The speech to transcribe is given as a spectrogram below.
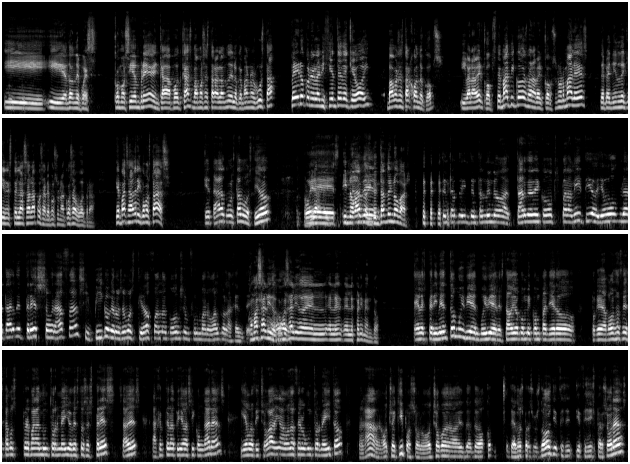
Y, y donde, pues, como siempre, en cada podcast vamos a estar hablando de lo que más nos gusta, pero con el aliciente de que hoy vamos a estar jugando cops. Y van a haber cops temáticos, van a haber cops normales. Dependiendo de quién esté en la sala, pues haremos una cosa u otra. ¿Qué pasa, Adri? ¿Cómo estás? ¿Qué tal? ¿Cómo estamos, tío? Pues, pues innovando, intentando innovar. Intentando, intentando innovar. Tarde de cops para mí, tío. Llevo una tarde, tres horazas y pico que nos hemos tirado jugando a cops en full manual con la gente. ¿Cómo ha salido? ¿Cómo ha salido el, experimento? El experimento, muy bien, muy bien. He estado yo con mi compañero. Porque vamos a hacer, estamos preparando un torneo de estos express, ¿sabes? La gente lo ha pillado así con ganas y hemos dicho, ah, venga, vamos a hacer algún torneito. Pues nada, ocho equipos solo, ocho de, de, dos versus dos, 16 personas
